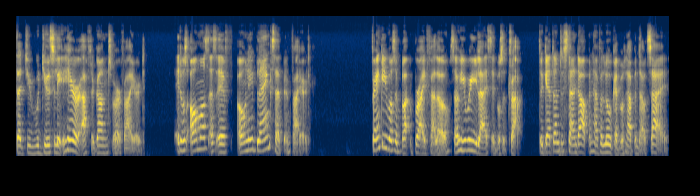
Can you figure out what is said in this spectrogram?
that you would usually hear after guns were fired. It was almost as if only blanks had been fired. Frankie was a bright fellow, so he realized it was a trap to get them to stand up and have a look at what happened outside.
